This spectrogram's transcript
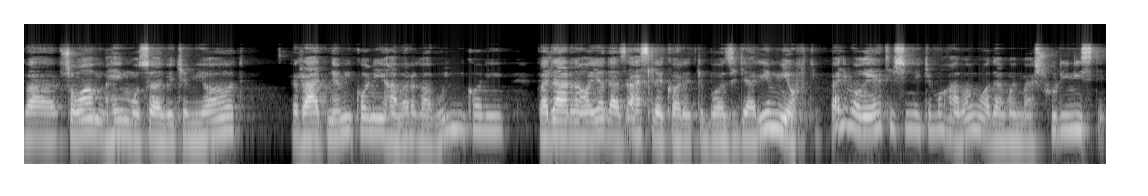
و شما هم هی مصاحبه که میاد رد نمی کنی همه رو قبول می‌کنی و در نهایت از اصل کارت که بازیگری میافتی. ولی واقعیتش اینه که ما همه آدم های مشهوری نیستیم.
